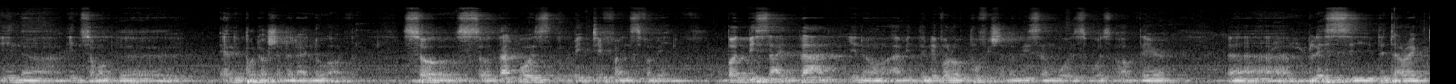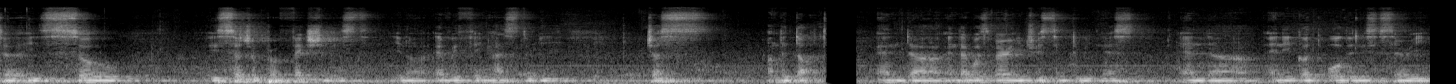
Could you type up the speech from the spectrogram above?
in uh, in some of the early production that I know of. So so that was a big difference for me. But beside that, you know, I mean, the level of professionalism was was up there. Uh, Blessy, the director, he's so he's such a perfectionist. You know, everything has to be just on the dot, and uh, and that was very interesting to witness. And uh, and he got all the necessary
